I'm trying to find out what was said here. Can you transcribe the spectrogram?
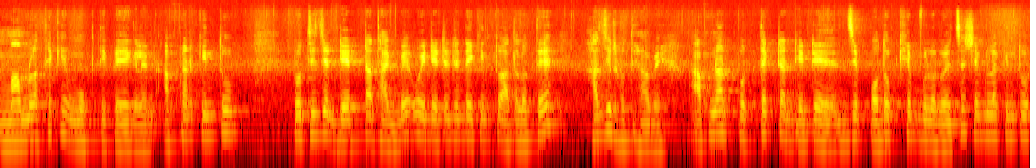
মামলা থেকে মুক্তি পেয়ে গেলেন। আপনার কিন্তু প্রতি যে ডেটটা থাকবে, ওই ডেটে ডেটে কিন্তু আদালতে হাজির হতে হবে। আপনার প্রত্যেকটা ডেটে যে পদক্ষেপগুলো রয়েছে, সেগুলো কিন্তু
